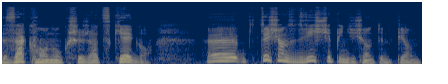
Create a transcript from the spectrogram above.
zakonu krzyżackiego. E, W 1255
